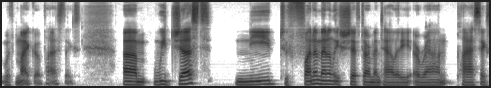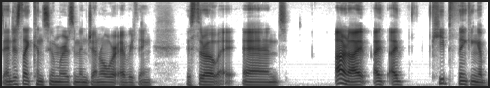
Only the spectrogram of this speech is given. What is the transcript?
with microplastics. Um, we just need to fundamentally shift our mentality around plastics and just like consumerism in general, where everything is throwaway. And I don't know. I I, I keep thinking of.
